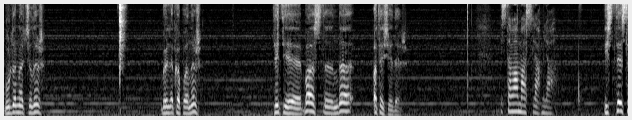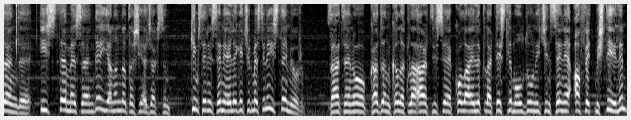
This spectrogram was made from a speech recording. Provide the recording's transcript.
Buradan açılır. Böyle kapanır. Tetiğe bastığında ateş eder. İstemem ben silah milah. İstesen de istemesen de yanında taşıyacaksın. Kimsenin seni ele geçirmesini istemiyorum. Zaten o kadın kılıkla artise kolaylıkla teslim olduğun için seni affetmiş değilim.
